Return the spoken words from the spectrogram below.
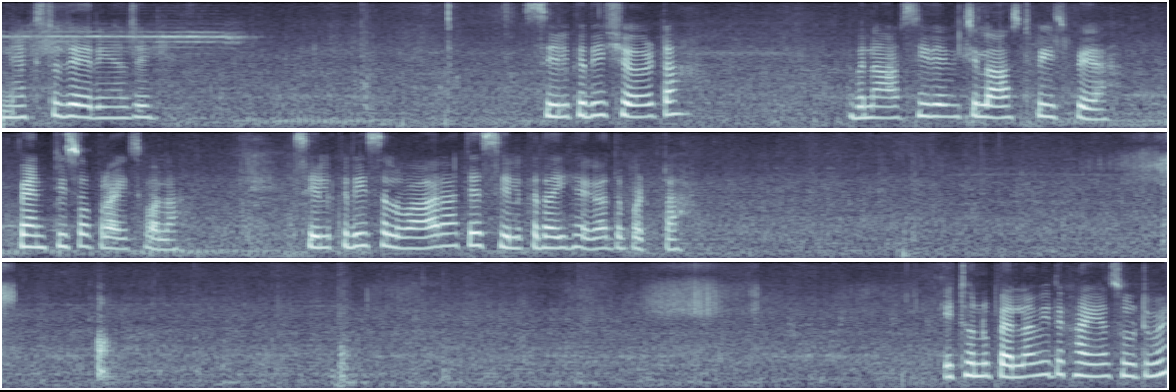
ਨੈਕਸਟ ਦੇ ਰਹੇ ਹਾਂ ਜੀ। ਸਿਲਕ ਦੀ ਸ਼ਰਟ ਆ। ਬਨਾਰਸੀ ਦੇ ਵਿੱਚ ਲਾਸਟ ਪੀਸ ਪਿਆ। 3500 ਪ੍ਰਾਈਸ ਵਾਲਾ। ਸਿਲਕ ਦੀ ਸਲਵਾਰ ਆ ਤੇ ਸਿਲਕ ਦਾ ਹੀ ਹੈਗਾ ਦੁਪੱਟਾ। ਇਹ ਤੁਹਾਨੂੰ ਪਹਿਲਾਂ ਵੀ ਦਿਖਾਇਆ ਸੂਟ ਮੈਂ।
